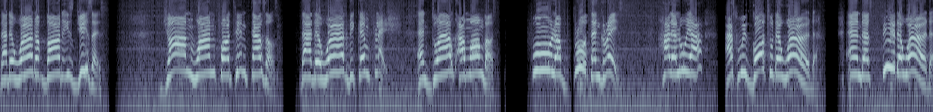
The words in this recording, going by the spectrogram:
that the Word of God is Jesus. John 1 14 tells us that the Word became flesh and dwelt among us, full of truth and grace. Hallelujah. As we go to the Word and uh, see the Word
